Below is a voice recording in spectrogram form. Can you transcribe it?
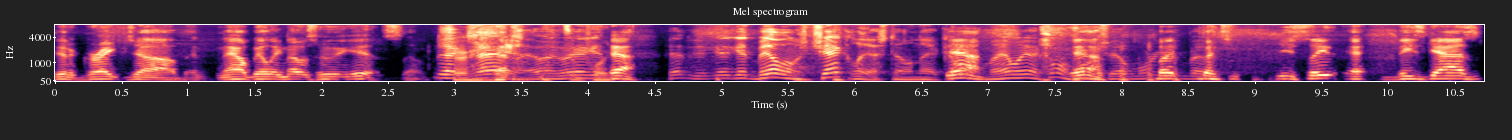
Did a great job. And now Billy knows who he is. So, Yeah, Sure. exactly. I mean, gotta get, yeah. get, get Bill on his checklist on that. Come Yeah. on, man. We, come on, Yeah, Michelle Moore. but but you, you see uh, these guys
